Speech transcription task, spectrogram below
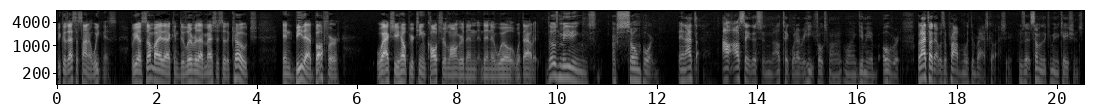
because that's a sign of weakness but you have somebody that can deliver that message to the coach and be that buffer will actually help your team culture longer than than it will without it those meetings are so important. And I, th- I'll, I'll say this, and I'll take whatever heat folks want want to give me over it. But I thought that was a problem with Nebraska last year. Was that some of the communications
